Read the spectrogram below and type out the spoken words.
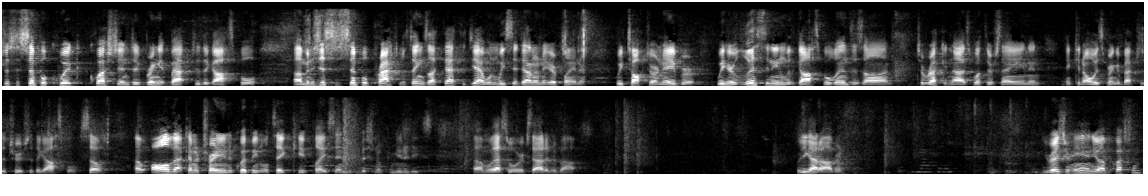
Just a simple, quick question to bring it back to the gospel. Um, and it's just simple, practical things like that. That yeah, when we sit down on an airplane or we talk to our neighbor, we are listening with gospel lenses on to recognize what they're saying and, and can always bring it back to the truths of the gospel. So um, all of that kind of training and equipping will take place in missional communities. Um, well, that's what we're excited about. What do you got, Auburn? You raise your hand. You have a question?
